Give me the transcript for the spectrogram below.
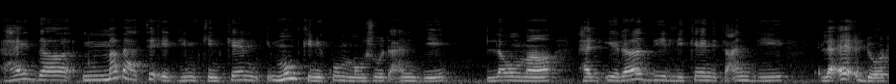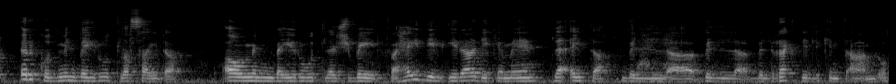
هيدا ما بعتقد يمكن كان ممكن يكون موجود عندي لو ما هالإرادة اللي كانت عندي لأقدر أركض من بيروت لصيدا أو من بيروت لجبيل. فهيدي الإرادة كمان لقيتها بال بال بالركض اللي كنت أعمله. آه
